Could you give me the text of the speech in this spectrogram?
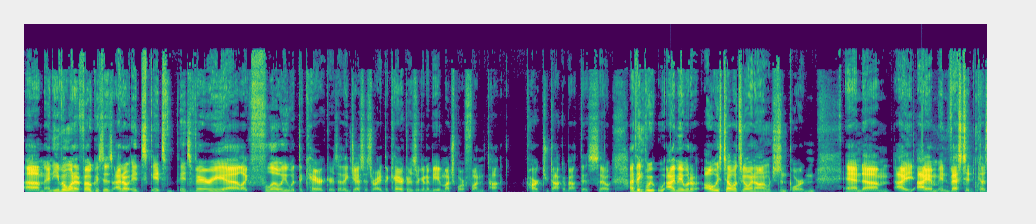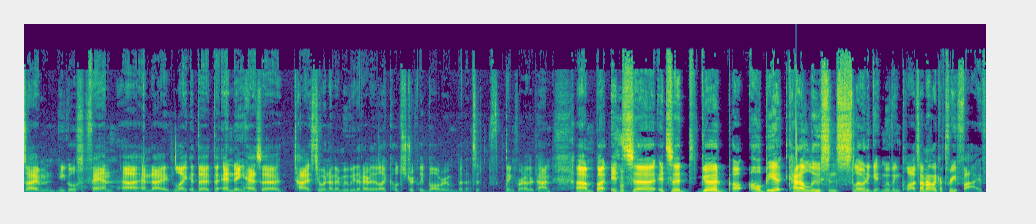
um, and even when it focuses i don't it's it's it's very uh, like flowy with the characters. I think jess is right the characters are going to be a much more fun talk part to talk about this. So I think we, I'm able to always tell what's going on, which is important. And um, I, I am invested because I am an Eagles fan, uh, and I like the the ending has uh, ties to another movie that I really like called Strictly Ballroom, but that's a thing for another time. Um, but it's uh, it's a good, albeit kind of loose and slow to get moving plot. So I'm at like a three five,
